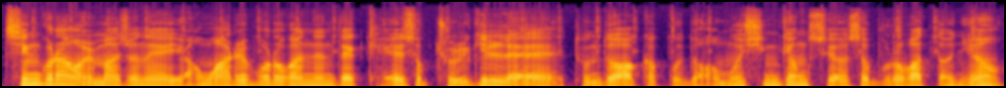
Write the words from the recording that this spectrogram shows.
친구랑 얼마 전에 영화를 보러 갔는데 계속 졸길래 돈도 아깝고 너무 신경 쓰여서 물어봤더니요.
